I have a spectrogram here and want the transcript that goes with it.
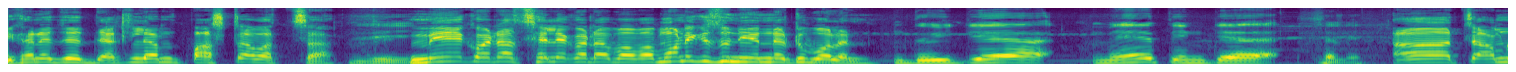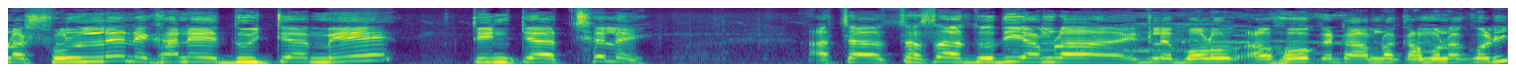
এখানে যে দেখলাম পাঁচটা বাচ্চা মেয়ে কটা ছেলে কটা বাবা? মনে কিছু নিয়েন না একটু বলেন। দুইটা মেয়ে তিনটে ছেলে। আচ্ছা আমরা শুনলেন এখানে দুইটা মেয়ে তিনটা ছেলে। আচ্ছা চাচা যদি আমরা এগুলো বড় হোক এটা আমরা কামনা করি।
